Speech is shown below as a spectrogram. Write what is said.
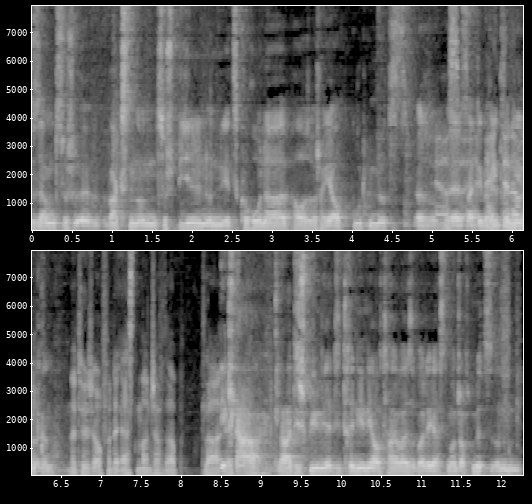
zusammenzuwachsen und zu spielen und jetzt Corona-Pause wahrscheinlich auch gut genutzt. Also ja, äh, seitdem er trainieren kann. Natürlich auch von der ersten Mannschaft ab. Klar, ja, klar, klar, die spielen ja, die trainieren ja auch teilweise bei der ersten Mannschaft mit. Und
